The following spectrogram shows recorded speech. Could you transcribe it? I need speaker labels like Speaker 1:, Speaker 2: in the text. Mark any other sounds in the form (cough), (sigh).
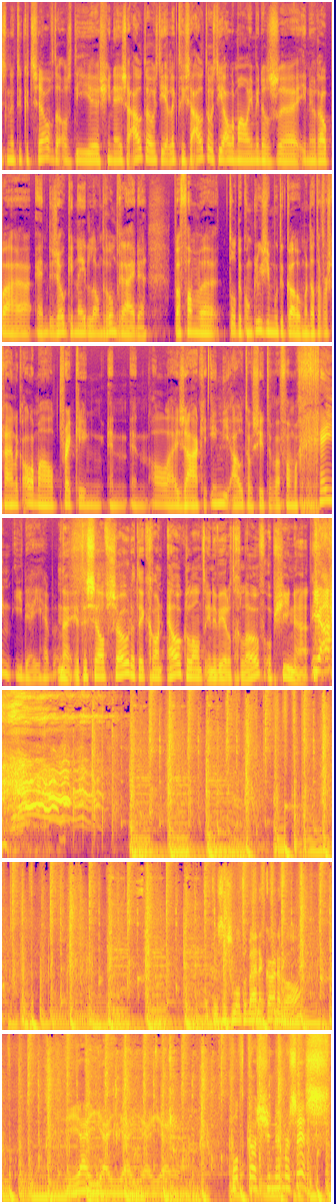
Speaker 1: is natuurlijk hetzelfde als die eh, Chinese auto's, die elektrische auto's die allemaal inmiddels eh, in Europa en dus ook in Nederland rondrijden. Waarvan we tot de conclusie moeten komen dat er waarschijnlijk allemaal tracking en, en allerlei zaken in die auto's zitten waarvan we geen idee hebben.
Speaker 2: Nee, het is zelfs zo dat ik gewoon elk land in de wereld geloof op China.
Speaker 1: Ja.
Speaker 2: Het is tenslotte bijna carnaval.
Speaker 1: Ja, ja, ja, ja, ja, ja. Podcastje nummer 6.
